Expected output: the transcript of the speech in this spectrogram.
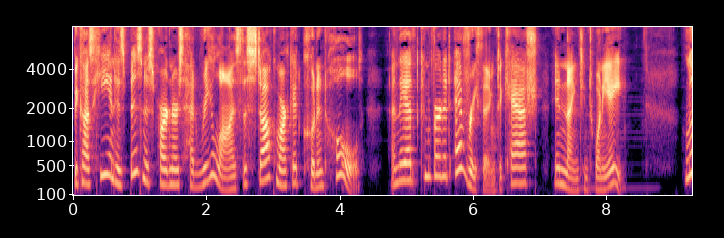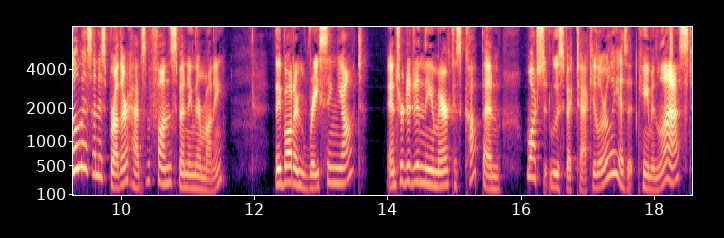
because he and his business partners had realized the stock market couldn't hold, and they had converted everything to cash in 1928. Loomis and his brother had some fun spending their money. They bought a racing yacht, entered it in the America's Cup, and watched it lose spectacularly as it came in last.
